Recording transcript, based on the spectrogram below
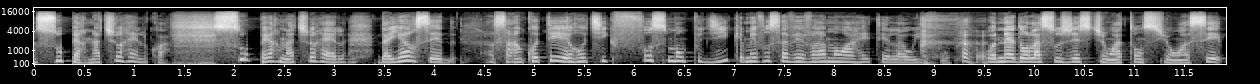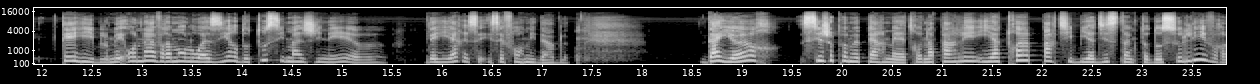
Super naturel, quoi. Super naturel. D'ailleurs, c'est un côté érotique faussement pudique, mais vous savez vraiment arrêter là où il faut. on est dans la suggestion, attention, hein. c'est terrible, mais on a vraiment loisir de tout s'imaginer euh, derrière et c'est formidable. D'ailleurs, si je peux me permettre, on a parlé, il y a trois parties bien distinctes de ce livre,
